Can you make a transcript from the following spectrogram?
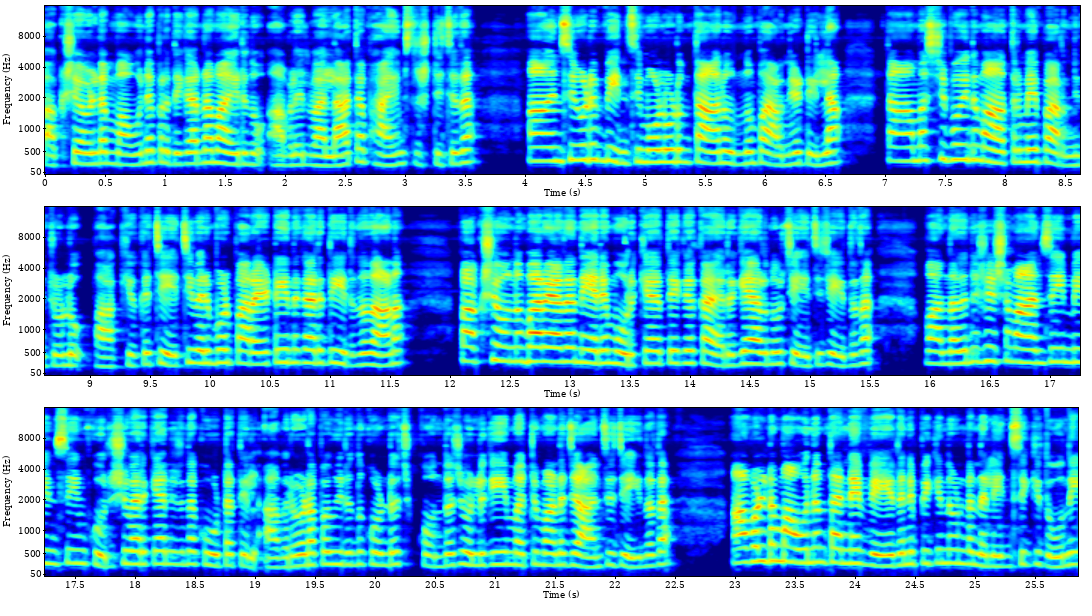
പക്ഷെ അവളുടെ മൗന പ്രതികരണമായിരുന്നു അവളിൽ വല്ലാത്ത ഭയം സൃഷ്ടിച്ചത്. ആൻസിയോടും ബിൻസിമോളോടും താൻ ഒന്നും പറഞ്ഞിട്ടില്ല. താമസിച്ചു പോയെന്ന് മാത്രമേ പറഞ്ഞിട്ടുള്ളൂ. ബാക്കിയൊക്കെ ചേച്ചി വരുമ്പോൾ പറയട്ടെ എന്ന് കരുതി ഇരുന്നതാണ് പക്ഷെ ഒന്നും പറയാതെ നേരെ മുറിക്കകത്തേക്ക് കയറുകയായിരുന്നു ചേച്ചി ചെയ്തത്. വന്നതിന് ശേഷം ആൻസിയും ബിൻസിയും കുരിശു വരയ്ക്കാനിരുന്ന കൂട്ടത്തിൽ അവരോടൊപ്പം ഇരുന്ന് കൊണ്ട് കൊന്ത ചൊല്ലുകയും മറ്റുമാണ് ജാൻസി ചെയ്യുന്നത്. അവളുടെ മൗനം തന്നെ വേദനിപ്പിക്കുന്നുണ്ടെന്ന് ലിൻസിക്ക് തോന്നി.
